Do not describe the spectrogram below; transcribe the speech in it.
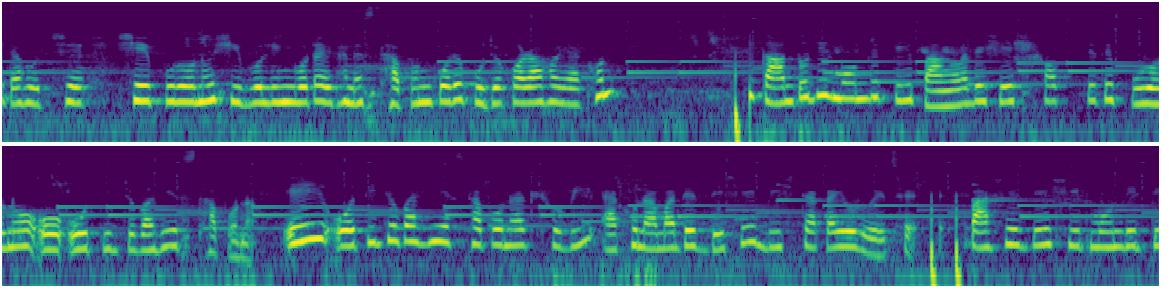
এটা হচ্ছে সেই পুরনো শিবলিঙ্গটা এখানে স্থাপন করে পুজো করা হয় এখন। কান্তজির মন্দিরটি বাংলাদেশের সবচেয়ে পুরনো ও ঐতিহ্যবাহী স্থাপনা। এই ঐতিহ্যবাহী স্থাপনার ছবি এখন আমাদের দেশে বিশ টাকায়ও রয়েছে। পাশে যে শিব মন্দিরটি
